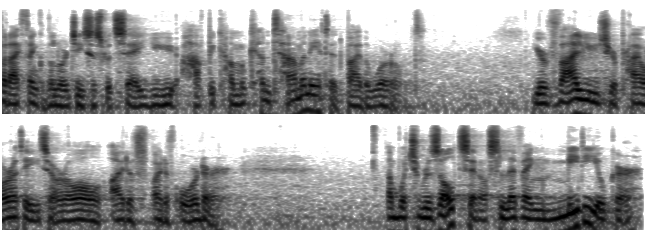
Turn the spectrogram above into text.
but I think the Lord Jesus would say, You have become contaminated by the world. Your values, your priorities are all out of, out of order. And which results in us living mediocre,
